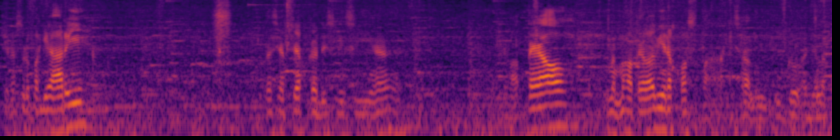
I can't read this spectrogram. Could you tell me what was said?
Kira sudah pagi hari, kita siap-siap ke Di hotel. Nama hotelnya Mira Costa bisa lu google aja lah.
